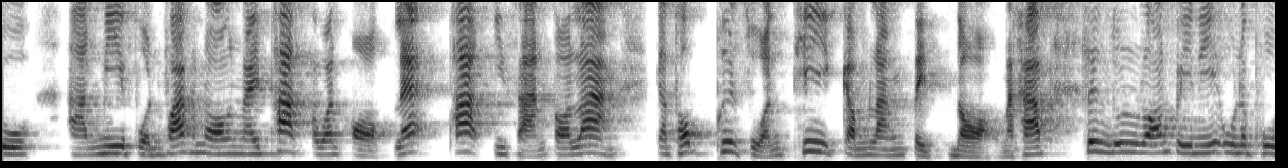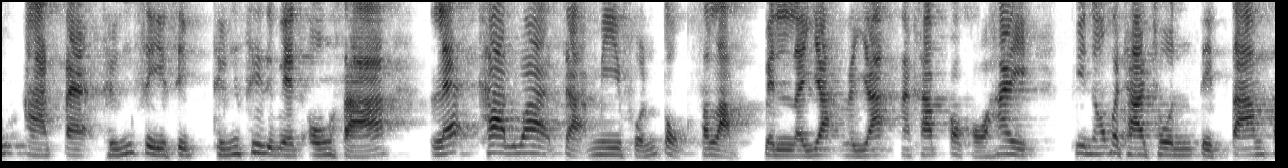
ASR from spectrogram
ดู อาจมีฝนฟ้าขนองในภาคตะวันออก และภาคอีสานตอนล่าง กระทบพืชสวนที่กำลังติดดอกนะครับ ซึ่งฤดูร้อนปีนี้อุณหภูมิอาจแตะถึง 40ถึง41 องศา และคาดว่าจะมีฝนตกสลับเป็นระยะระยะนะครับ ก็ขอให้ พี่น้องประชาชนติดตามส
